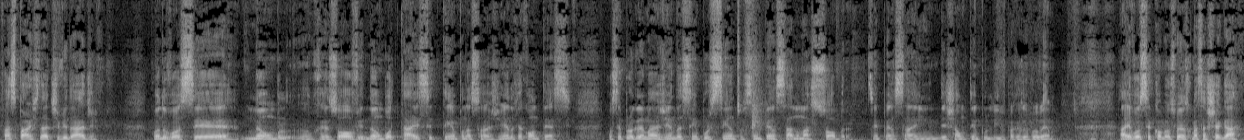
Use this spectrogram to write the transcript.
Faz parte da atividade. Quando você não resolve não botar esse tempo na sua agenda, o que acontece? Você programa a agenda 100% sem pensar numa sobra, sem pensar em deixar um tempo livre para resolver o problema. Aí você os problemas começam a chegar.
